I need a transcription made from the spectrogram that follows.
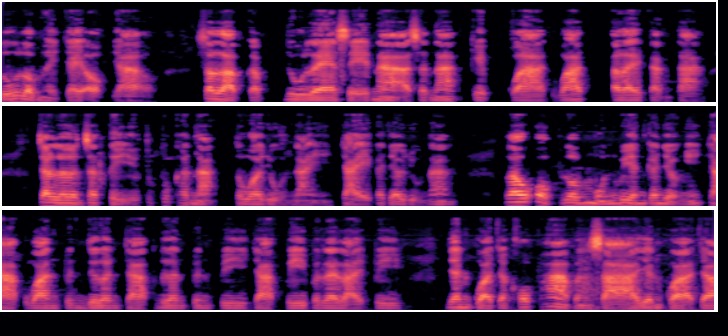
รู้ลมหายใจออกยาว สลับกับดูแลเสนาอาสนะ เก็บกวาดวัดอะไรต่างๆ เจริญสติอยู่ทุกๆขณะตัวอยู่ไหนใจก็จะอยู่นั่น เราอบรมหมุนเวียนกันอย่างนี้จากวันเป็นเดือนจากเดือนเป็นปี จากปีเป็นหลาย ๆ ปี ยันกว่าจะครบห้าพรรษา ยันกว่าจะ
